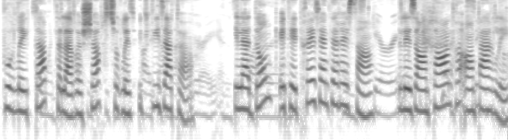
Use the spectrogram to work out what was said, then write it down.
pour l'étape de la recherche sur les utilisateurs. Il a donc été très intéressant de les entendre en parler.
